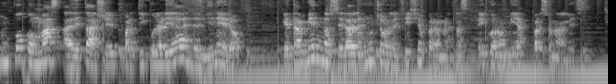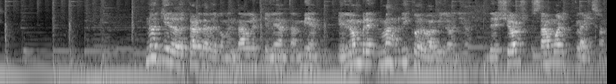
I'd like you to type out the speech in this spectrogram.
un poco más a detalle particularidades del dinero que también nos será de mucho beneficio para nuestras economías personales. No quiero dejar de recomendarles que lean también El hombre más rico de Babilonia, de George Samuel Clayson,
